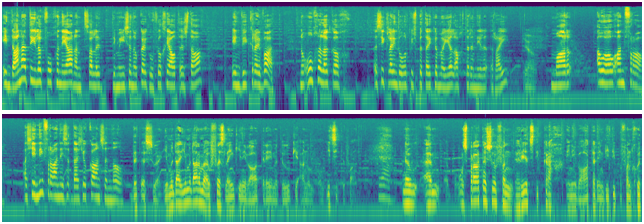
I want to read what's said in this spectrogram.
En dan natuurlik volgende jaar dan sal die mense nou kyk hoeveel geld is daar en wie kry wat. Nou ongelukkig is die klein dorpies baie keer maar heel agter in die ry. Ja. Maar ou hou aanvra. As jy nie vra nie, dan is jou kans nul. Dit is so. Jy moet daar jy moet daar 'n ou vislyntjie in die water hê met 'n hoekie aan om om ietsie te vang. Ja. Nou, ehm um, ons praat nou so van reeds die krag en die water en die tipe van goed.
